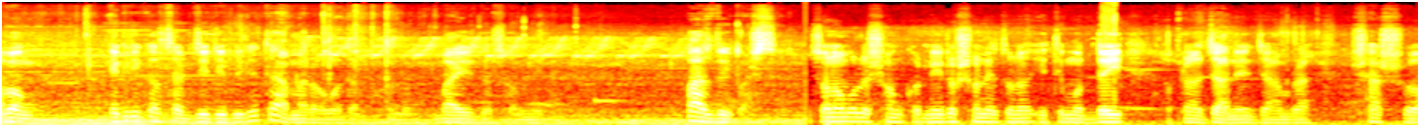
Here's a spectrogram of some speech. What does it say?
এবং এগ্রিকালচার জিডিপিতে আমার অবদান হলো বাইশ দশমিক পাঁচ দুই পার্সেন্ট। জনবলের সংকট নিরসনের জন্য ইতিমধ্যেই আপনারা জানেন যে আমরা সাতশো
